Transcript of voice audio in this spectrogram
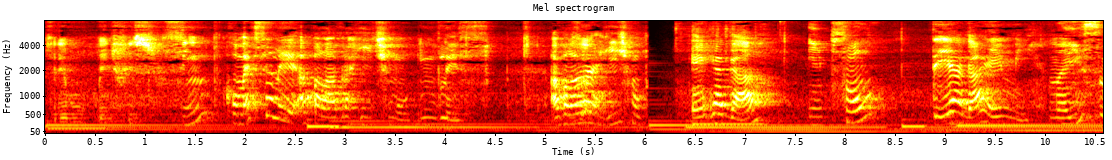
seria bem difícil. Sim, como é que você lê a palavra ritmo em inglês? A palavra ritmo R-H-Y-T-H-M, não é isso?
